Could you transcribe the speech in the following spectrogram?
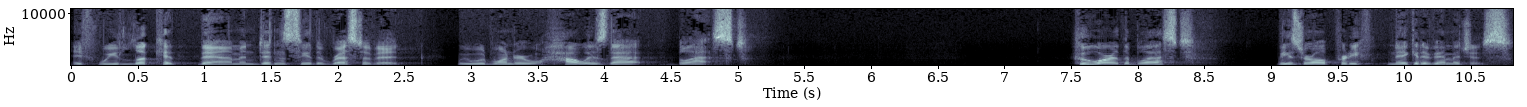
if we look at them and didn't see the rest of it, we would wonder how is that blessed? Who are the blessed? These are all pretty negative images.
